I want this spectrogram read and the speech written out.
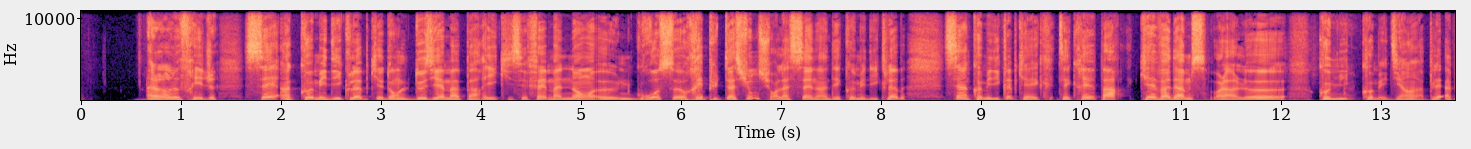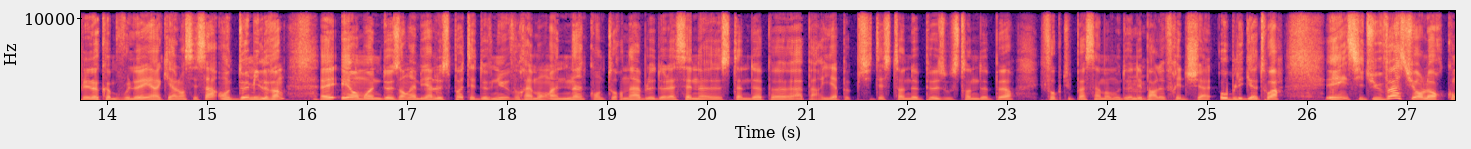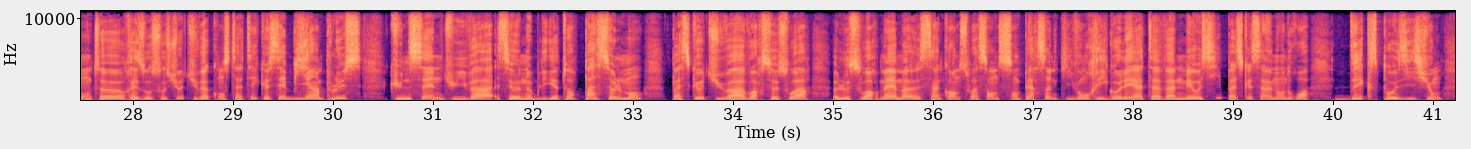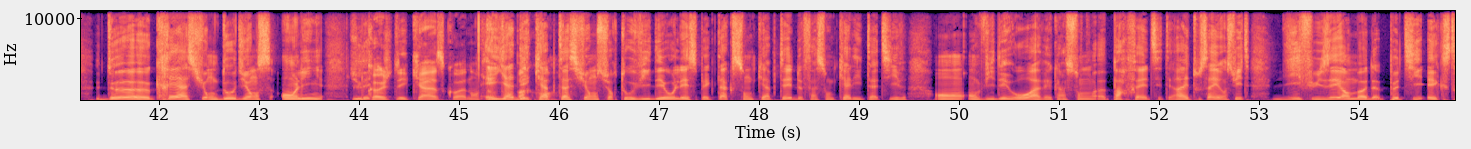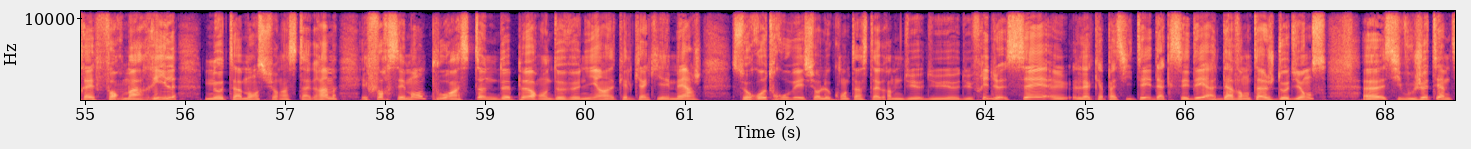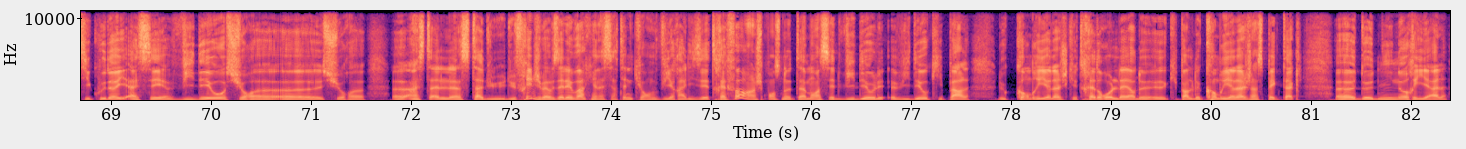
Alors le Fridge, c'est un comedy club qui est dans le deuxième à Paris, qui s'est fait maintenant euh, une grosse réputation sur la scène hein, des comedy clubs. C'est un comedy club qui a été créé par Kev Adams, voilà le euh, comique, comédien, appelez- appelez-le comme vous voulez, hein, qui a lancé ça en 2020. Et, et en moins de deux ans, eh bien, le spot est devenu vraiment un incontournable de la scène euh, stand-up à Paris. À peu si t'es stand-upeuse ou stand-upper, il faut que tu passes à un moment donné Mm. par le Fridge, c'est obligatoire. Et si tu vas sur leurs comptes réseaux sociaux, tu vas constater que c'est bien plus qu'une scène. Tu y vas, c'est un obligatoire, pas seulement parce que tu vas avoir ce soir, euh, le soir même, euh, 50, 60, 100 personnes qui vont rigoler à ta vanne, mais aussi parce que c'est un endroit d'exposition, de euh, création d'audience en ligne. Tu Les- coches des cases, quoi. Dans et il y a des parcours. captations, surtout vidéo. Les spectacles sont captés de façon qualitative en, en vidéo, avec un son euh, parfait, etc. Et tout ça est ensuite diffusé en mode petit extrait format reel, notamment sur Instagram. Et forcément, pour un stand-upper en devenir, hein, quelqu'un qui émerge, se retrouver sur le compte Instagram du, du, Fridge, c'est euh, la capacité d'accéder à davantage d'audience. Euh, si vous jetez un petit coup d'œil à ces vidéos sur, euh, sur Insta, l'Insta du, du Fridge, bah, vous allez voir qu'il y en a certaines qui ont viralisé très fort. hein. Je pense notamment à cette vidéo, vidéo qui parle de cambriolage, qui est très drôle d'ailleurs, qui parle de cambriolage, un spectacle de Nino Rial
